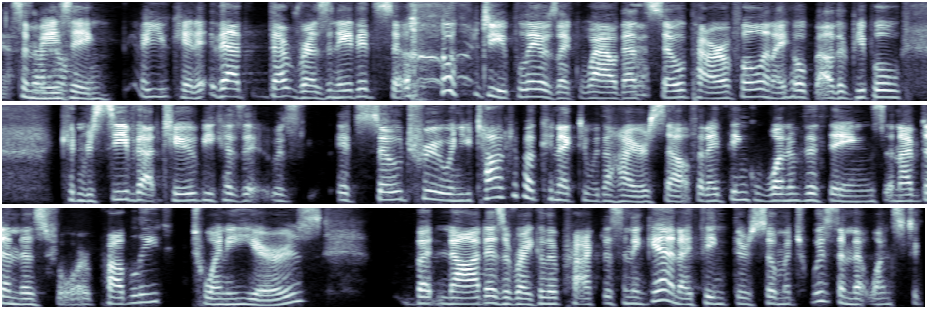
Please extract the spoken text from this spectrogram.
Yes, it's amazing. Are you kidding? That that resonated so deeply. I was like, wow, that's so powerful. And I hope other people can receive that too, because it was it's so true. And you talked about connecting with the higher self. And I think one of the things, and I've done this for probably 20 years, but not as a regular practice. And again, I think there's so much wisdom that wants to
